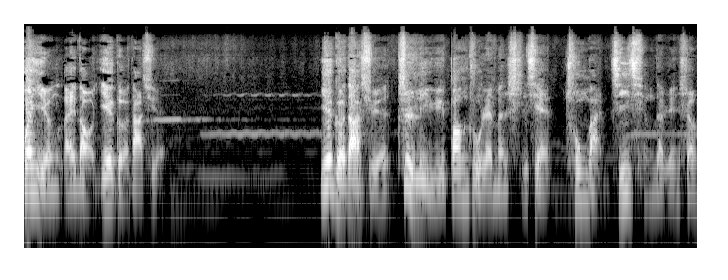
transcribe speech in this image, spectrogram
欢迎来到耶格大学。耶格大学致力于帮助人们实现充满激情的人生。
